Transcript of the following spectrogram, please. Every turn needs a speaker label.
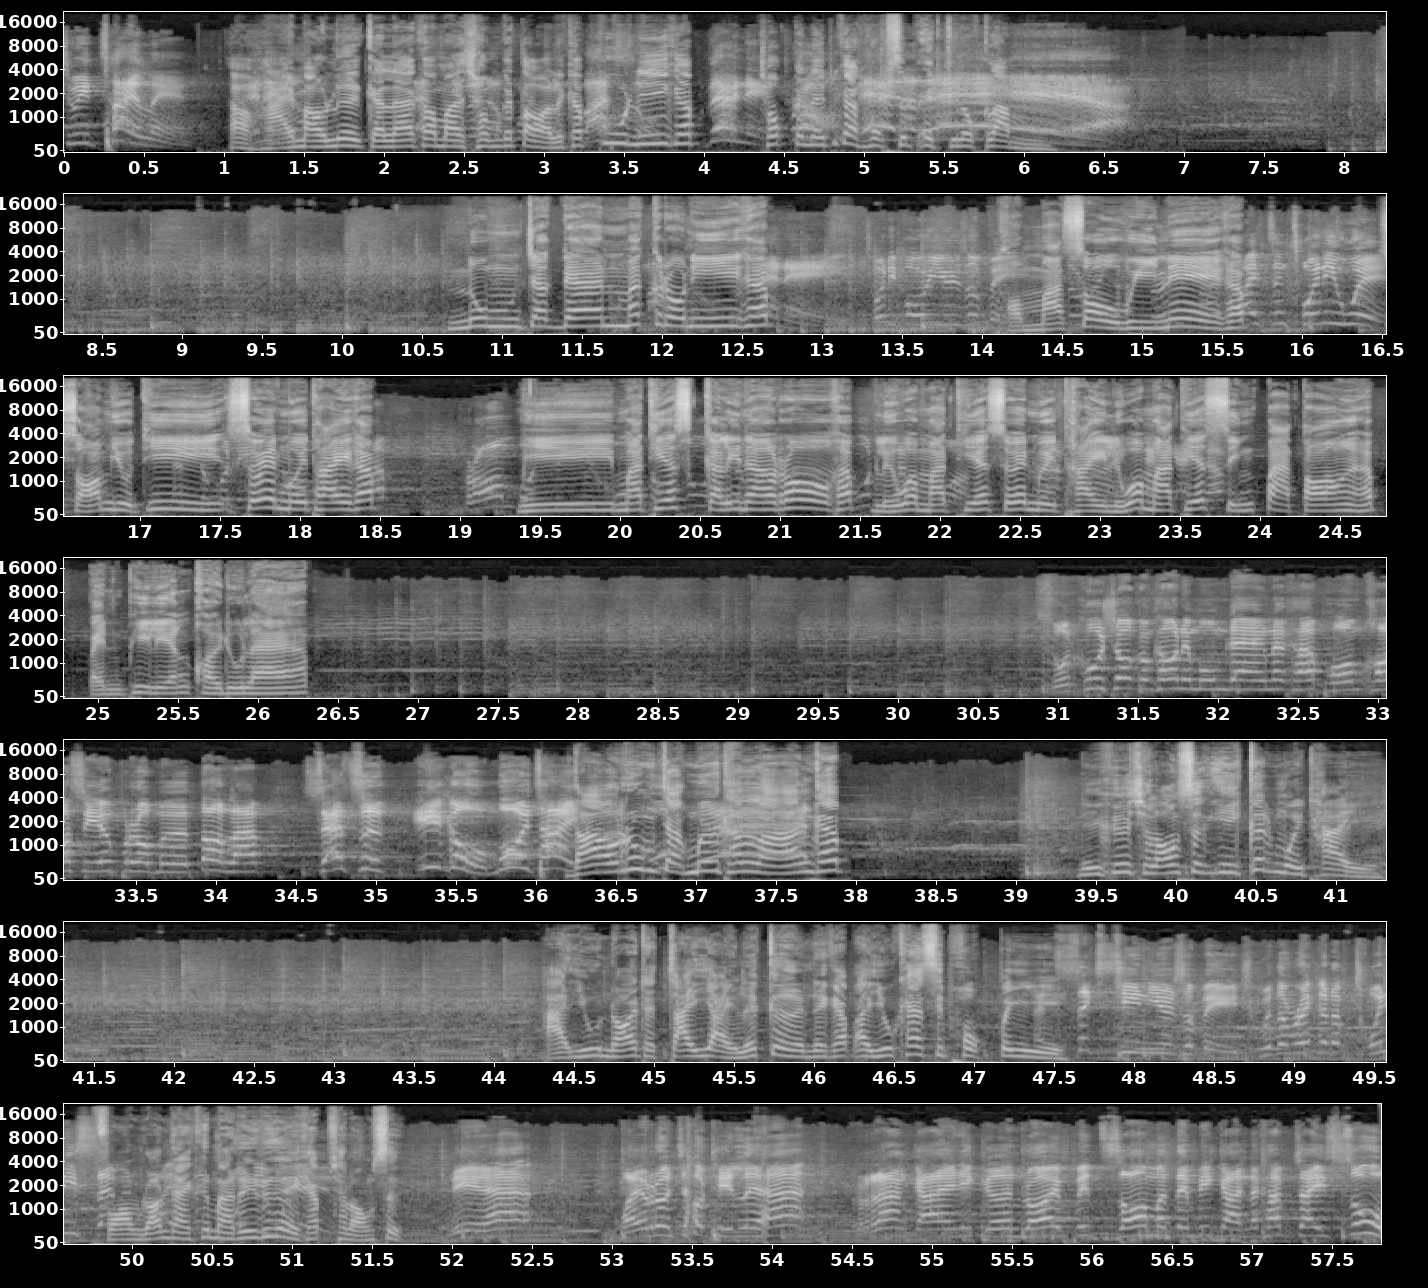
Speaker 1: between Thailand
Speaker 2: อ้าวหายเมาเลือดกันแล้วก็มาชมกันต่อเลยครับคู่นี้ครับ ชกกันในพิกัด 61 กิโลกรัม
Speaker 3: หนุ่มจากแดนมักโรนีครับ
Speaker 1: 24 years of age
Speaker 3: ทอมมาโซวีเน่ครับ
Speaker 1: Fights in 20 wins
Speaker 3: ซ้อมอยู่ที่เซเว่นมวยไทยครับ
Speaker 1: พร้อม
Speaker 3: มีมาเทียสกาลินาโรครับ หรือว่ามาเทียสเซเว่นมวยไทย หรือว่ามาเทียสสิงห์ป่าตองครับ เป็นพี่เลี้ยงคอยดูแลครับ
Speaker 1: ส่วนคู่ชกของเขาในมุมแดงนะครับผมขอเสียงปรบมือต้อนรับแสนศึกอีโก้มวยไทย
Speaker 2: ดาวรุ่งจากเมืองทันหลางครับ นี่คือฉลองศึกอีเกิลมวยไทย อายุน้อยแต่ใจใหญ่เหลือเกินนะครับ อายุแค่ 16 ปี
Speaker 1: 16 years of age with a record of 27
Speaker 2: ฟอร์มร้อนแรงขึ้นมาเรื่อยๆครับ ฉลองศึก
Speaker 1: นี่นะฮะวัยรุ่นเจ้าถิ่นเลยฮะ ร่างกายนี่เกินร้อยฟิตซ้อมมาเต็มพิกัดนะครับ ใจสู้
